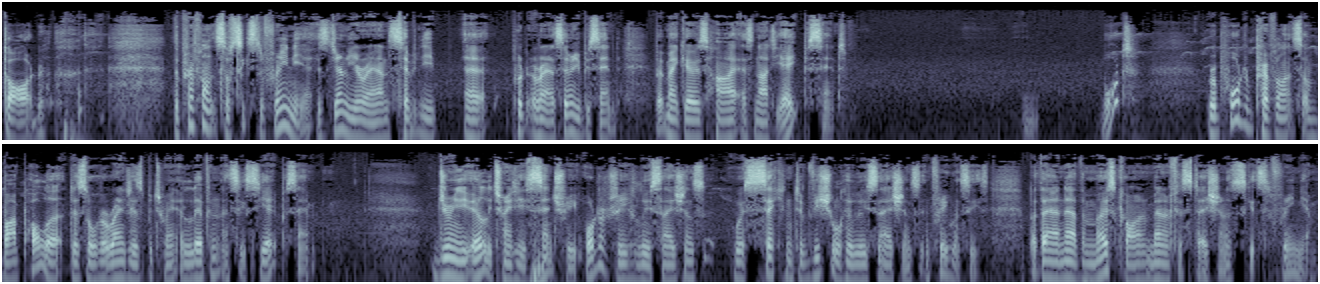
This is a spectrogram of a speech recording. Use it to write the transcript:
God. the prevalence of schizophrenia is generally around 70, uh, put around 70%, but may go as high as 98%. What? Reported prevalence of bipolar disorder ranges between 11 and 68%. During the early 20th century, auditory hallucinations were second to visual hallucinations in frequencies, but they are now the most common manifestation of schizophrenia.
